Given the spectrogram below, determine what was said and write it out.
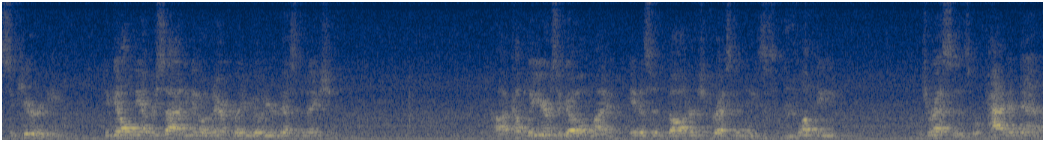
security to get on the other side to get on an airplane and go to your destination. Uh, a couple of years ago, my innocent daughters dressed in these fluffy dresses were patted down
